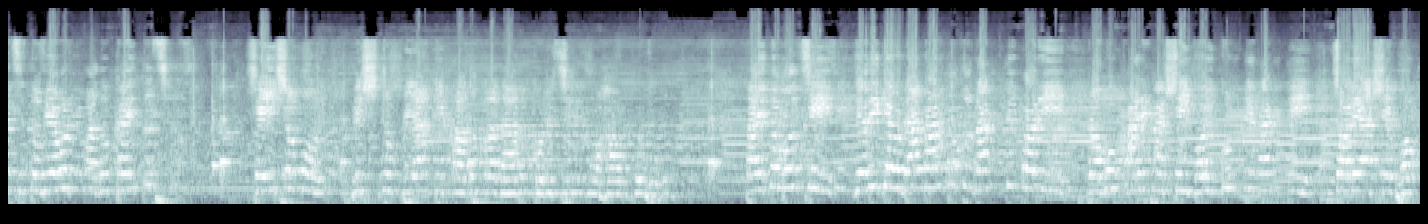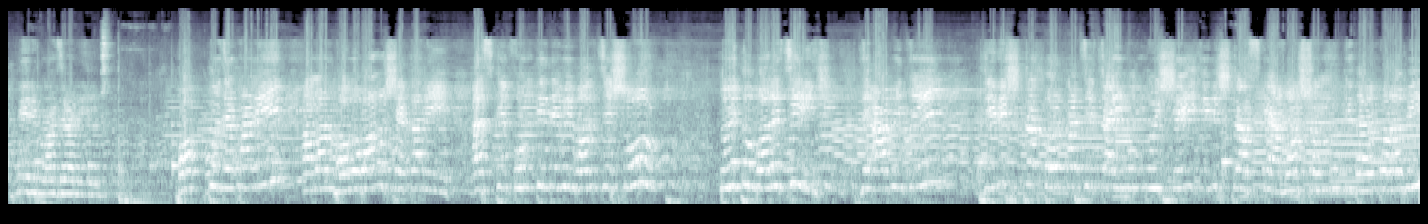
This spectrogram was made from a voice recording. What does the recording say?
আছে, তুমি আমার পাদুকাই তো চাও। সেই সময় বিষ্ণু প্রিয়াকে পাদুকা দান করেছিলেন মহাপ্রভু। তাই তো বলছি, যদি কেউ ডাকার মতো ডাকতে পারে, প্রভু পারে না সেই বৈকুণ্ঠে ডাকতে চলে আসে ভক্তের মাজারে ভক্ত যেখানে, আমার ভগবান সেখানে। আজকে কুন্তি দেবী বলছে, শুন, তুই তো বলেছিস যে আমি যে জিনিসটা তোর কাছে চাইব, তুই সেই জিনিসটা আজকে আমার সম্মুখে দাঁড় করাবি,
